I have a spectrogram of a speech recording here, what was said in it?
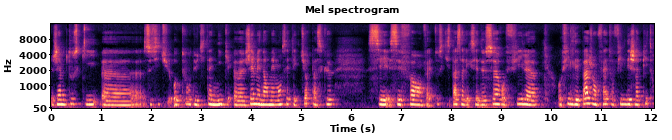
j'aime tout ce qui euh, se situe autour du Titanic, euh, j'aime énormément cette lecture parce que c'est fort en fait. Tout ce qui se passe avec ces deux sœurs au fil, au fil des pages, en fait, au fil des chapitres,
